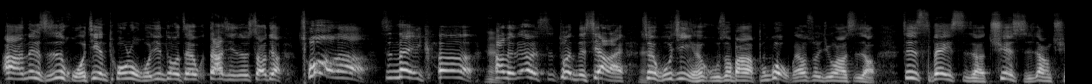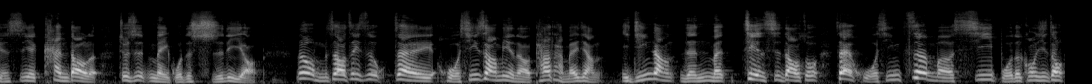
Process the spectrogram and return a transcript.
啊，那个只是火箭脱落，火箭脱落在大气层烧掉，错了。是那一颗，它的二十吨的下来，所以胡锡进也会胡说八道。不过我们要说一句话是哦，这是 Space 啊，确实让全世界看到了，就是美国的实力哦。那我们知道这次在火星上面呢，他坦白讲，已经让人们见识到说，在火星这么稀薄的空气中，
